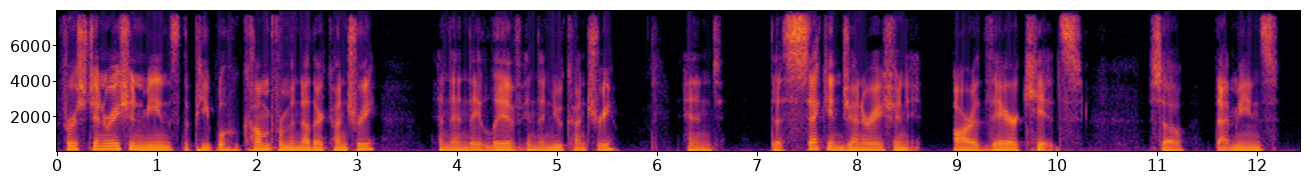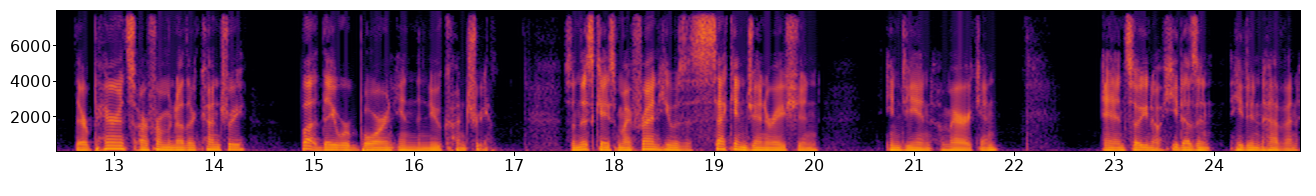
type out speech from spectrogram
First generation means the people who come from another country and then they live in the new country. And the second generation are their kids. So that means their parents are from another country, but they were born in the new country. So in this case, my friend, he was a second generation Indian American. And so, you know, he doesn't, he didn't have an,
